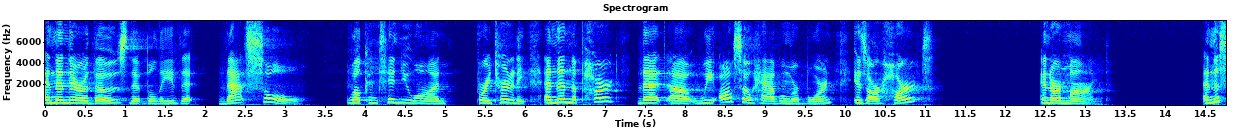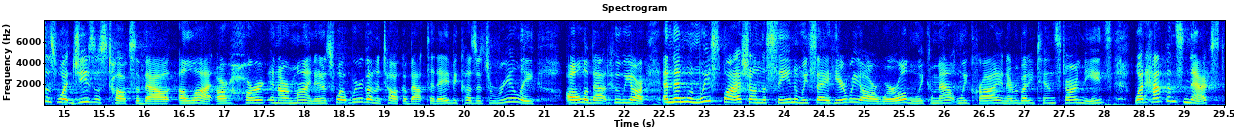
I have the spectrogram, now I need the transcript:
And then there are those that believe that that soul will continue on for eternity. And then the part that uh, we also have when we're born is our heart and our mind. And this is what Jesus talks about a lot our heart and our mind. And it's what we're going to talk about today because it's really all about who we are. And then when we splash on the scene and we say, Here we are, world, and we come out and we cry and everybody tends to our needs, what happens next,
